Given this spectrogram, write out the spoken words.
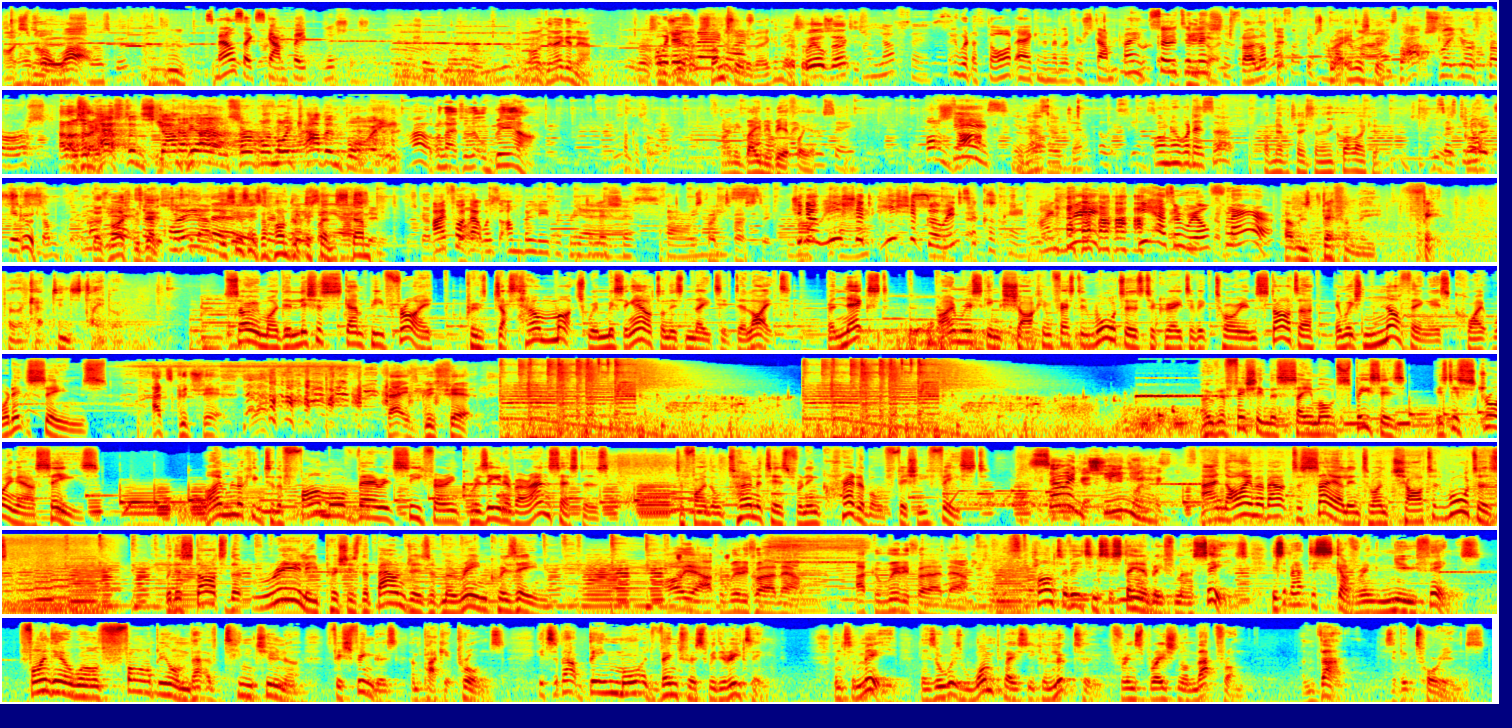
Oh, oh, it smells. wow. Smells good. Smells like scampi. Delicious. Oh, it's an egg in there. Oh, it is an egg. Some sort of egg, isn't it? Quail's egg? I love this. Who would have thought egg in the middle of your scampi? So delicious. But I loved it. It was great. It was good. Perhaps slake your thirst. Hello, With some Heston scampi ale served by my cabin boy. Oh, Look at that. It's a little beer. It's like a sort of tiny baby beer for you. Bottoms Cheers. Oh, oh no, what is it? I've never tasted anything quite like it. It's good something. It goes nice with this. This is it's 100% scampi. I thought that was unbelievably delicious. Very nice. Fantastic. Do you know he should he should go into cooking. I really He has a real flair. That was definitely fit for the captain's table. So my delicious scampi fry proves just how much we're missing out on this native delight. But next, I'm risking shark-infested waters to create a Victorian starter in which nothing is quite what it seems. That's good shit. that is good shit. Overfishing the same old species is destroying our seas. I'm looking to the far more varied seafaring cuisine of our ancestors to find alternatives for an incredible fishy feast. so ingenious. And I'm about to sail into uncharted waters with a starter that really pushes the boundaries of marine cuisine. Oh yeah, I can really feel that now. I can really feel that now. Part of eating sustainably from our seas is about discovering new things, finding a world far beyond that of tin tuna, fish fingers, and packet prawns. It's about being more adventurous with your eating. And to me, there's always one place you can look to for inspiration on that front, and that is the Victorians.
